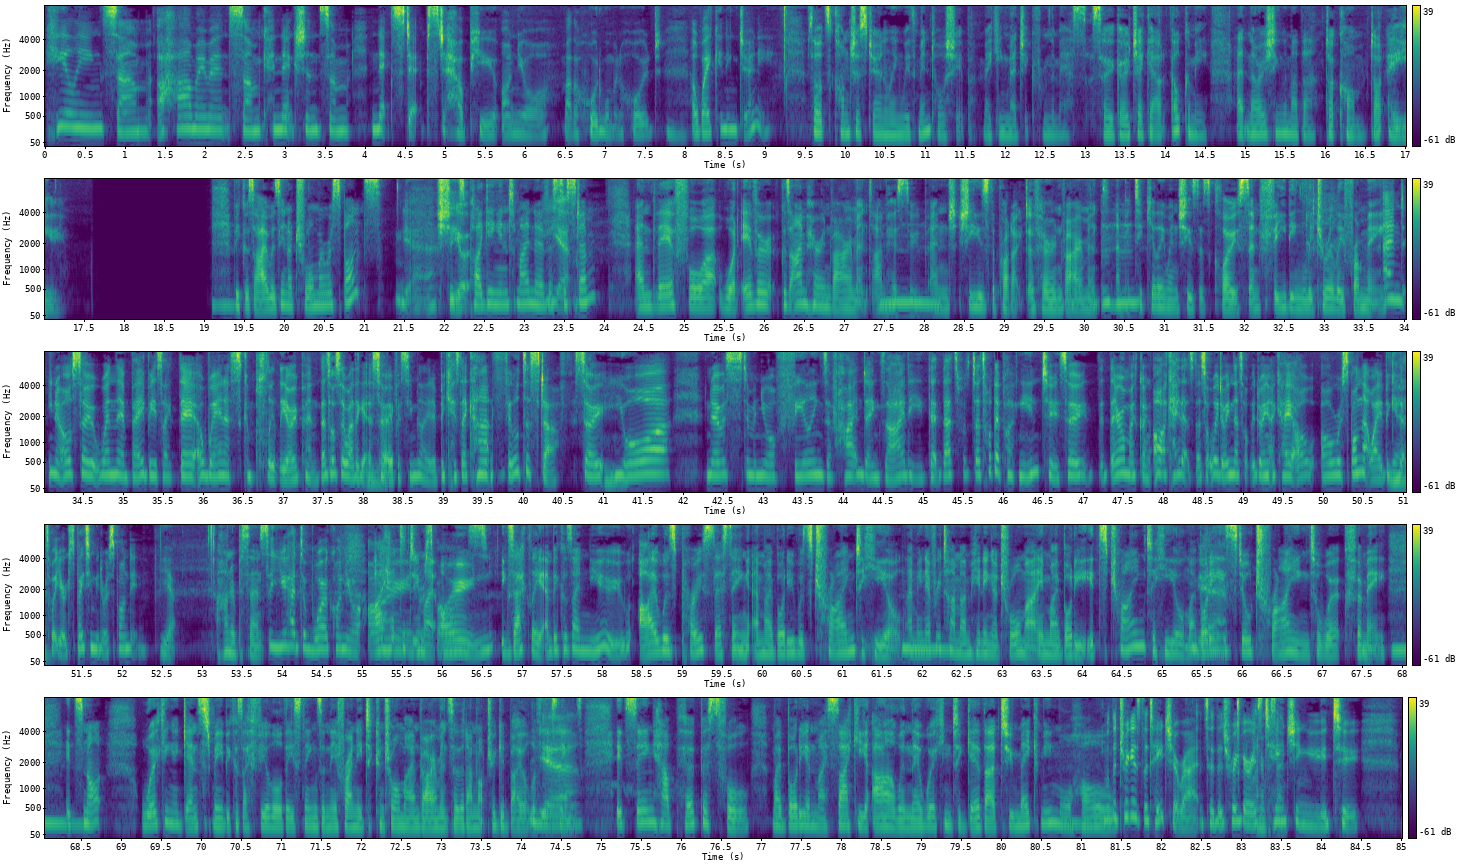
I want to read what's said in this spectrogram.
healing, some aha moments, some connection, some next steps to help you on your motherhood, womanhood, mm. awakening journey. So it's conscious journaling with mentorship, making magic from the mess. So go check out Alchemy at nourishingthemother.com.au. Because I was in a trauma response, Yeah. She's you're- plugging into my nervous Yeah. system. And therefore, whatever, because I'm her environment, I'm her soup, Mm. and she is the product of her environment. And Mm-hmm. particularly when she's as close and feeding literally from me. And you know, also when they're babies, like their awareness is completely open. That's also why they get so overstimulated because they can't filter stuff. So your nervous system and your feelings of heightened anxiety that that's what that's what they're plugging into. So they're almost going, oh, okay, that's that's what we're doing. That's what we're doing. Okay, I'll I'll respond that way because Yeah. that's what you're expecting me to respond in. yeah, 100%. So you had to work on your own. I had to do my own. Exactly. And because I knew I was processing and my body was trying to heal. I mean, Mm. every time I'm hitting a trauma in my body, it's trying to heal. My body Yeah. Mm. is still trying to work for me. It's not working against me because I feel all these things and therefore I need to control my environment so that I'm not triggered by all of these things. It's seeing how purposeful my body and my psyche are when they're working together to make me more whole. Mm. Well, the trigger's the teacher, right? So the trigger is 100%. teaching you to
